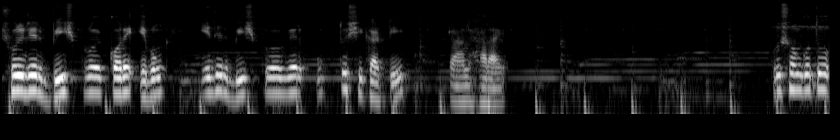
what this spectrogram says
শরীরের বিষ প্রয়োগ করে এবং এদের বিষ প্রয়োগের উক্ত শিকারটি প্রাণ হারায়। প্রসঙ্গত,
